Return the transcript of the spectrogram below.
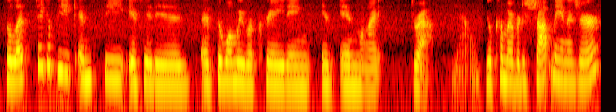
So let's take a peek and see if it is, if the one we were creating is in my drafts now. You'll come over to Shop Manager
